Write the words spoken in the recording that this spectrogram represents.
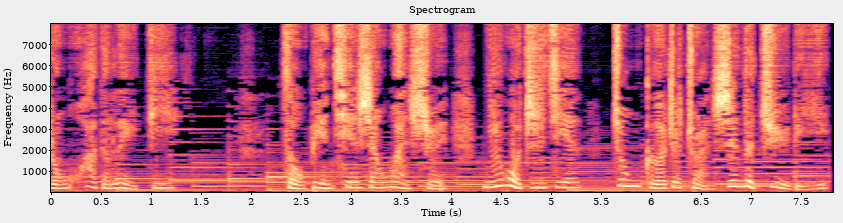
融化的泪滴。走遍千山万水，你我之间终隔着转身的距离。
